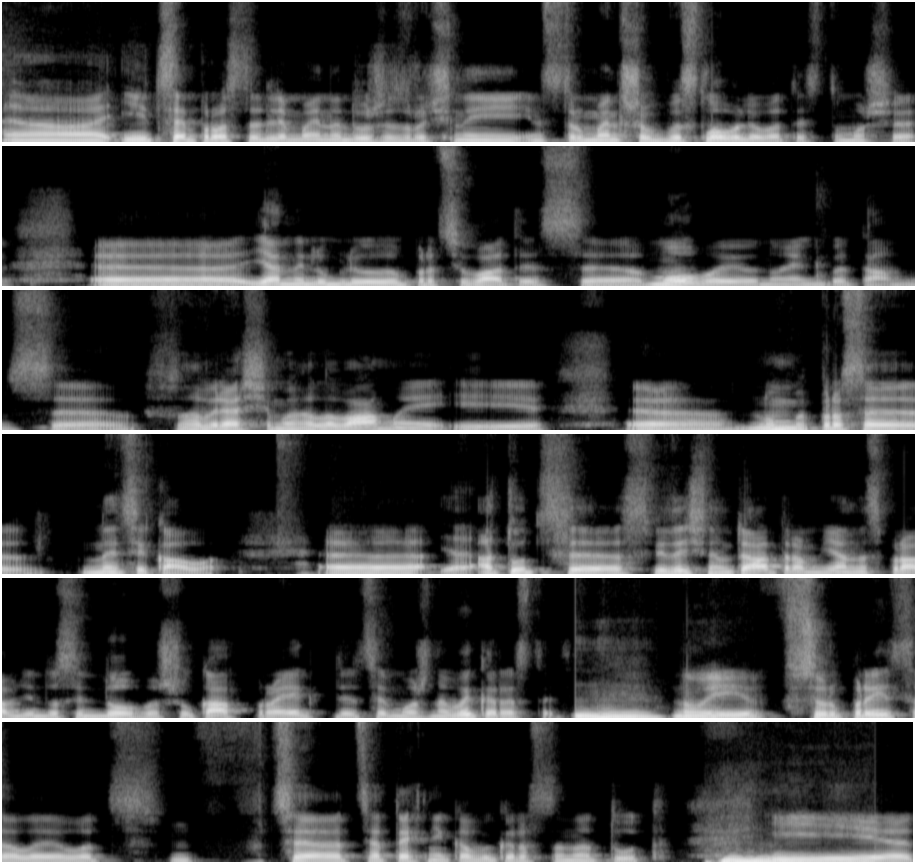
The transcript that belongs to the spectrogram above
Е, і це просто для мене дуже зручний інструмент, щоб висловлюватись, тому що е, я не люблю працювати з е, мовою, ну якби там з, е, з говорящими головами, і е, ну, ми просто не цікаво. Е, а тут е, з фізичним театром я насправді досить довго шукав проєкт, де це можна використати. Угу. Ну і в сюрприз, але от ця, ця техніка використана тут. Угу. І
